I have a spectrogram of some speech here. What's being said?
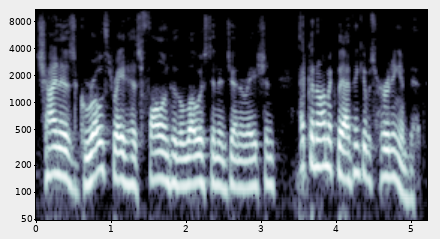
China's growth rate has fallen to the lowest in a generation. Economically, I think it was hurting a bit.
